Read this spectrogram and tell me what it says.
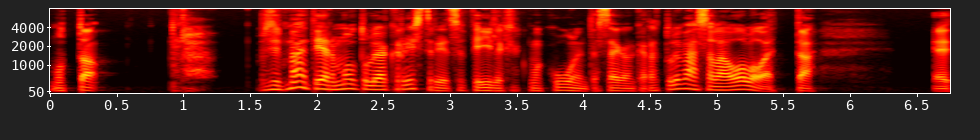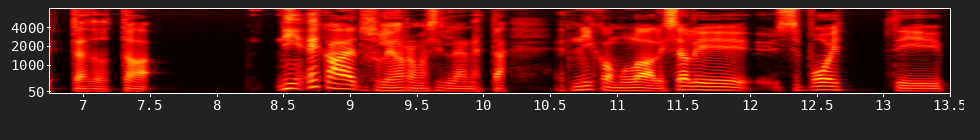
Mutta siis mä en tiedä, mulla tuli aika ristiriitaisen fiiliksi, kun mä kuulin tässä ekan kerran. Tuli vähän sellainen olo, että, että tota, niin eka ajatus oli varmaan silleen, että, että Niko Mulali, se, oli, se voitti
